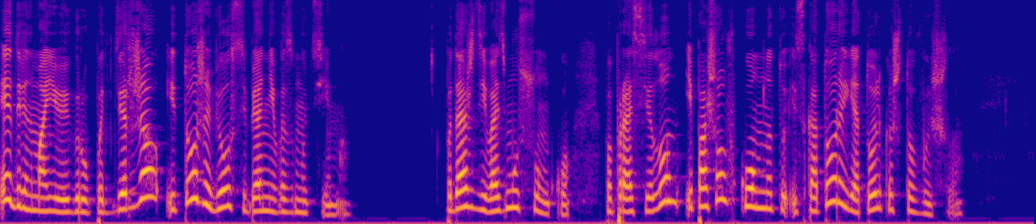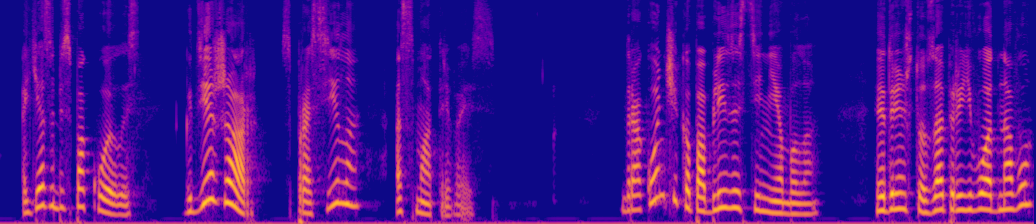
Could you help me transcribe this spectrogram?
Эдрин мою игру поддержал и тоже вел себя невозмутимо. «Подожди, возьму сумку», – попросил он и пошел в комнату, из которой я только что вышла. А я забеспокоилась. «Где жар?» – спросила, осматриваясь. Дракончика поблизости не было. Эдрин что, запер его одного?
